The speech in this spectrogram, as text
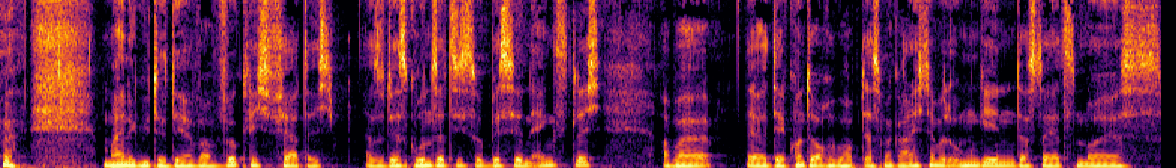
Meine Güte, der war wirklich fertig. Also der ist grundsätzlich so ein bisschen ängstlich, aber äh, der konnte auch überhaupt erstmal gar nicht damit umgehen, dass da jetzt ein neues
